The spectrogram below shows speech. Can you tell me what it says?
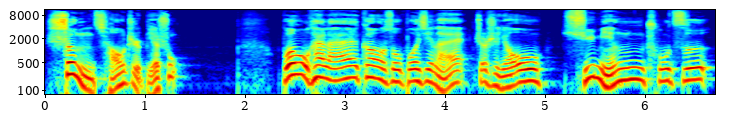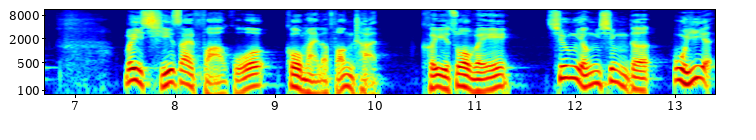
圣乔治别墅。博古开来告诉波西莱，这是由徐明出资为其在法国购买了房产，可以作为经营性的物业。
